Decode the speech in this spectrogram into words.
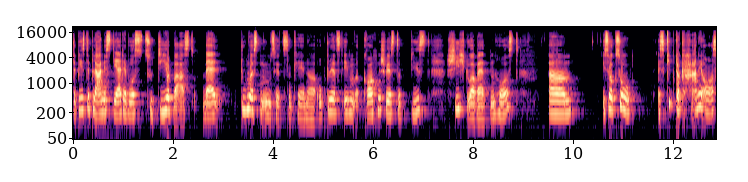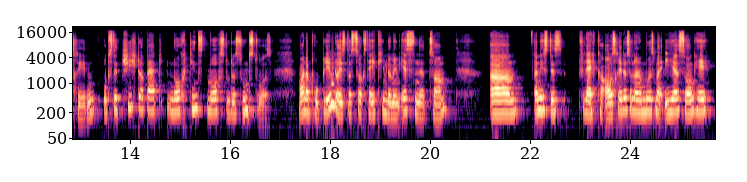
Der beste Plan ist der, der was zu dir passt, weil du musst ihn umsetzen können. Ob du jetzt eben Krankenschwester bist, Schichtarbeiten hast. Ähm, ich sag so, es gibt da keine Ausreden, ob du jetzt Schichtarbeit, Nachtdienst machst oder sonst was. Wenn ein Problem da ist, dass du sagst, hey, ich komme da mit dem Essen nicht zusammen, ähm, dann ist das vielleicht keine Ausrede, sondern muss man eher sagen, hey,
